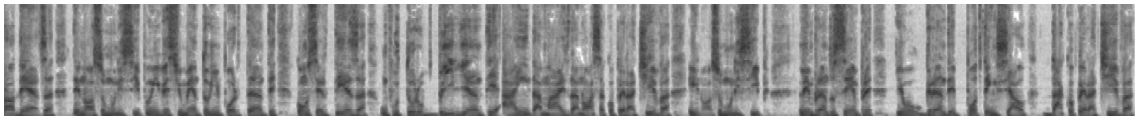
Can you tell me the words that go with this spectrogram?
Prodesa de nosso município. Um investimento importante, com certeza, um futuro brilhante ainda mais da nossa cooperativa em nosso município. Lembrando sempre que o grande potencial da cooperativa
